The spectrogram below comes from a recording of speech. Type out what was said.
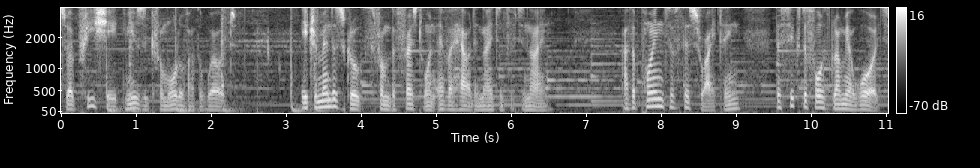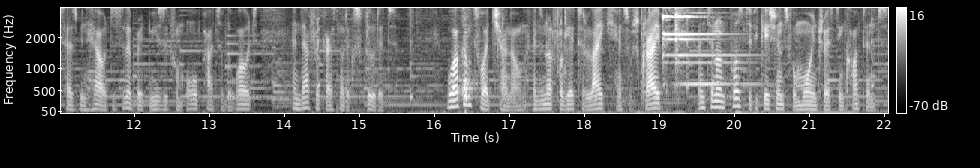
to appreciate music from all over the world. A tremendous growth from the first one ever held in 1959. At the point of this writing, the 64th Grammy Awards has been held to celebrate music from all parts of the world, and Africa is not excluded. Welcome to our channel and do not forget to like and subscribe and turn on post notifications for more interesting content.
